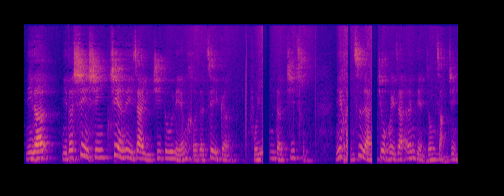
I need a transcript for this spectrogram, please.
你的你的信心建立在与基督联合的这个福音的基础，你很自然就会在恩典中长进，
